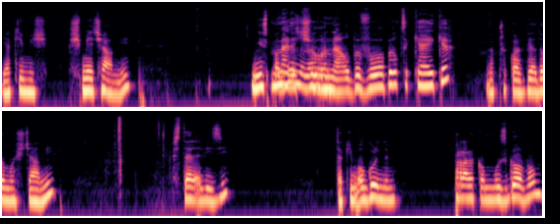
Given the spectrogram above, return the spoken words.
jakimiś śmieciami, nie spadniemy Met het na dół, journaal bijvoorbeeld te kijken. na przykład wiadomościami z telewizji, takim ogólnym pralką mózgową,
